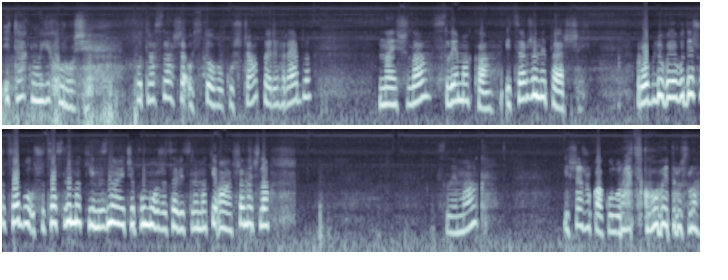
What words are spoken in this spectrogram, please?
І так, мої хороші, потрасла ще ось того куща, перегребла, знайшла слимака. І це вже не перший. Роблю виводи, що це, бу- що це слимаки. Не знаю, чи поможе це від слимаків. А, ще знайшла слимак. І ще жука колорадського витрусла,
